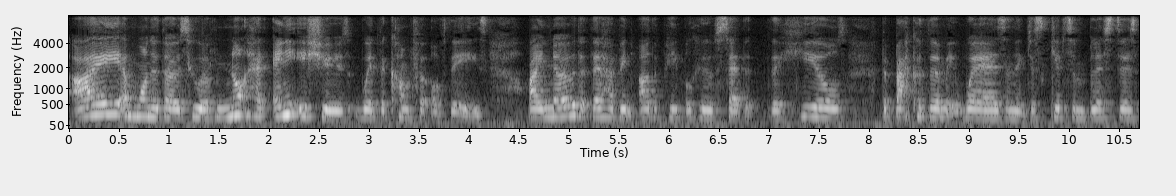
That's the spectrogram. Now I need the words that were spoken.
I am one of those who have not had any issues with the comfort of these. I know that there have been other people who have said that the heels, the back of them, it wears and it just gives them blisters.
